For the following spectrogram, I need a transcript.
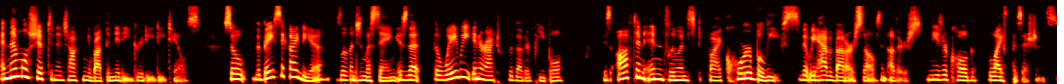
and then we'll shift into talking about the nitty gritty details. So, the basic idea, as Linton was saying, is that the way we interact with other people is often influenced by core beliefs that we have about ourselves and others. And these are called life positions.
